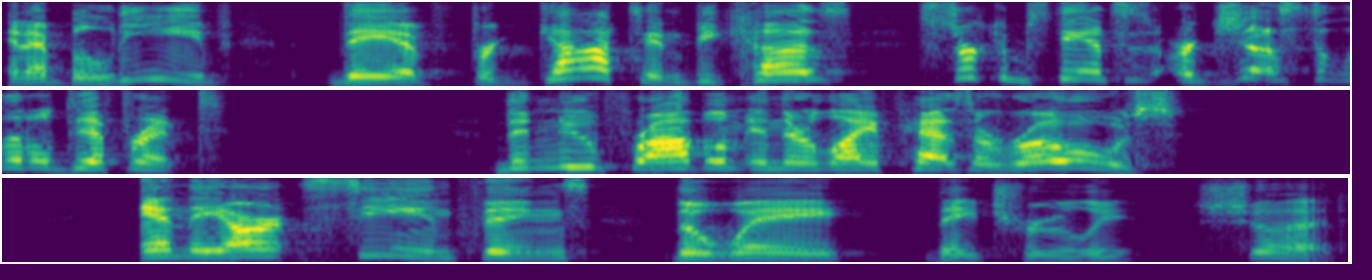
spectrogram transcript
And I believe they have forgotten because circumstances are just a little different. The new problem in their life has arose, and they aren't seeing things the way they truly should.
